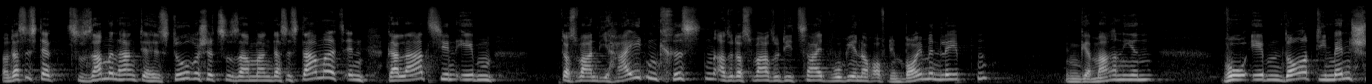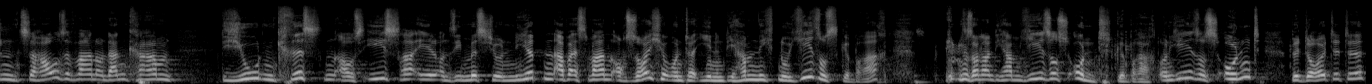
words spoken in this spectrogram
und das ist der Zusammenhang, der historische Zusammenhang, dass es damals in Galatien eben, das waren die Heidenchristen, also das war so die Zeit, wo wir noch auf den Bäumen lebten, in Germanien, wo eben dort die Menschen zu Hause waren und dann kamen die Juden Christen aus Israel und sie missionierten, aber es waren auch solche unter ihnen, die haben nicht nur Jesus gebracht, sondern die haben Jesus und gebracht. Und Jesus und bedeutete,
